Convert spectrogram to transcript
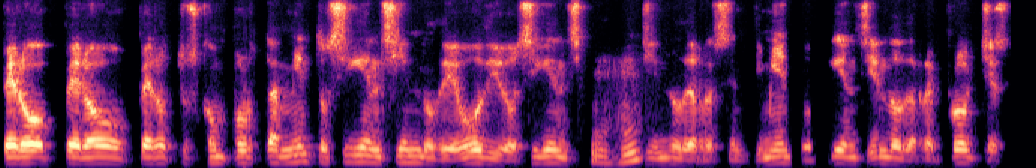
pero, pero, pero tus comportamientos siguen siendo de odio, siguen siendo de resentimiento, siguen siendo de reproches.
